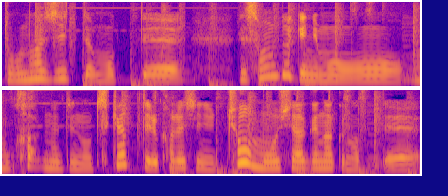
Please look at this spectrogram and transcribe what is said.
と同じって思ってでその時にもうもうかなんていうの付き合ってる彼氏に超申し訳なくなって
